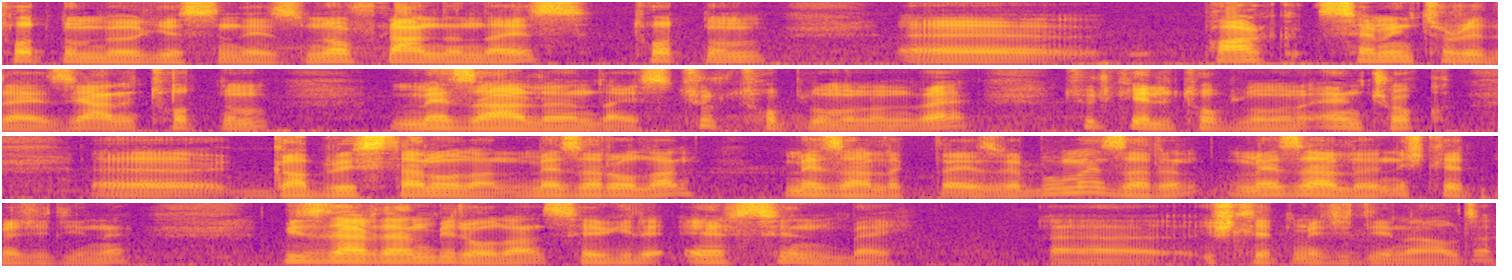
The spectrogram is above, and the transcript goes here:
Tottenham bölgesindeyiz. North London'dayız. Tottenham e, Park Cemetery'deyiz. Yani Tottenham mezarlığındayız. Türk toplumunun ve Türkiye'li toplumunun en çok e, gabristanı olan, mezarı olan mezarlıktayız. Ve bu mezarın, mezarlığın işletmeciliğini bizlerden biri olan sevgili Ersin Bey e, işletmeciliğini aldı.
